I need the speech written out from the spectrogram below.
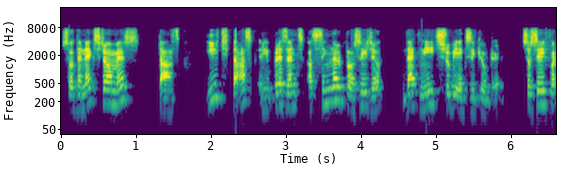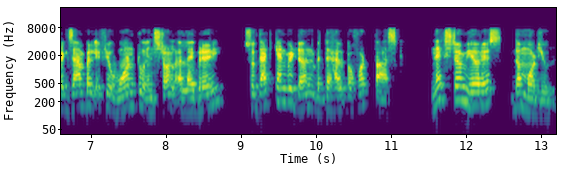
So the next term is task. Each task represents a single procedure that needs to be executed. So say for example, if you want to install a library, so that can be done with the help of a task. Next term here is the module.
